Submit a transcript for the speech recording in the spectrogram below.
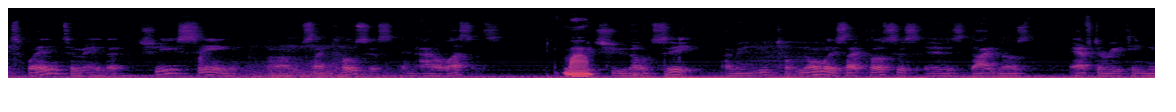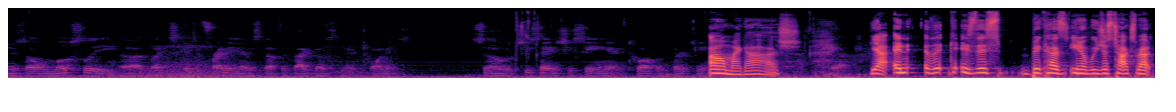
explaining to me that she's seeing um, psychosis in adolescence, Wow. which you don't see. I mean, you t- normally psychosis is diagnosed after 18 years old. Mostly, uh, like schizophrenia and stuff is diagnosed in your 20s. So she's saying she's seeing it in 12 and 13. Oh my gosh. Yeah. Yeah, and is this because you know we just talked about?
